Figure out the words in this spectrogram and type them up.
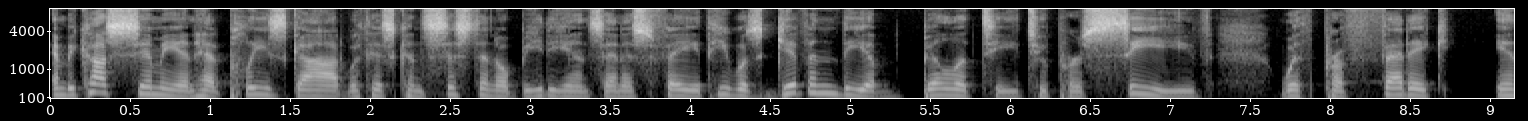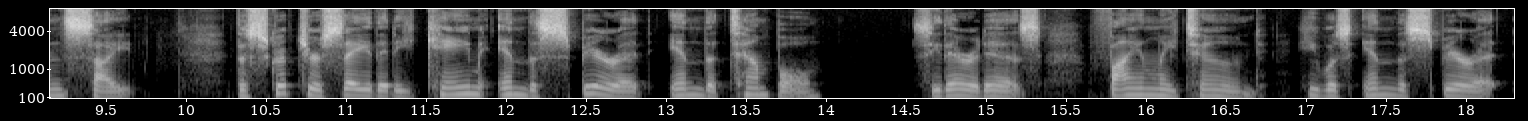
And because Simeon had pleased God with his consistent obedience and his faith, he was given the ability to perceive with prophetic insight. The scriptures say that he came in the spirit in the temple. See, there it is, finely tuned. He was in the spirit.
